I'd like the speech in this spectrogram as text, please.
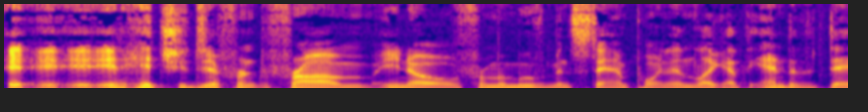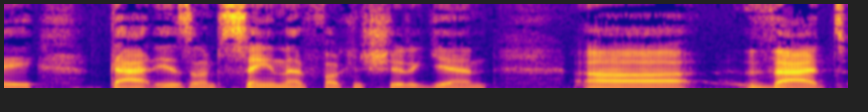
it, it, it hits you different from you know from a movement standpoint. And like at the end of the day, that is, I'm saying that fucking shit again, uh, that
